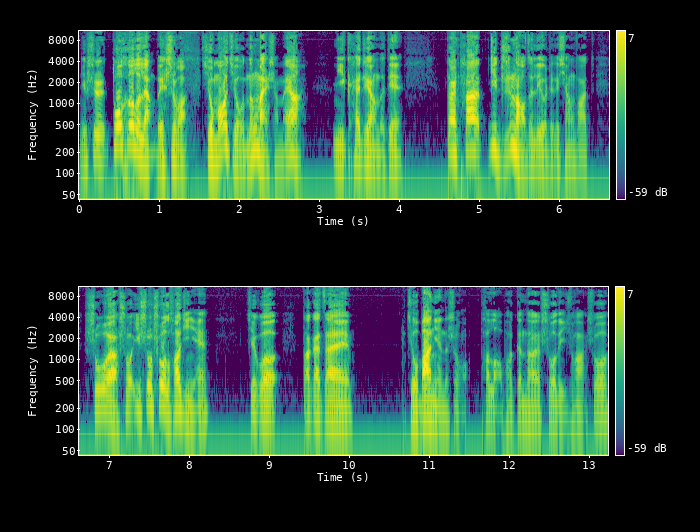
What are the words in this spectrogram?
你是多喝了两杯是吧？九毛九能买什么呀？你开这样的店。”但是他一直脑子里有这个想法，说啊说，一说说了好几年，结果大概在九八年的时候，他老婆跟他说了一句话：“说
